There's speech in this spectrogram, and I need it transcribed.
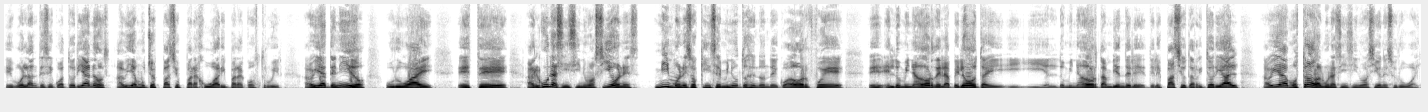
eh, volantes ecuatorianos, había mucho espacio para jugar y para construir. Había tenido Uruguay este, algunas insinuaciones mismo en esos 15 minutos en donde Ecuador fue eh, el dominador de la pelota y, el dominador también del, espacio territorial, había mostrado algunas insinuaciones Uruguay.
